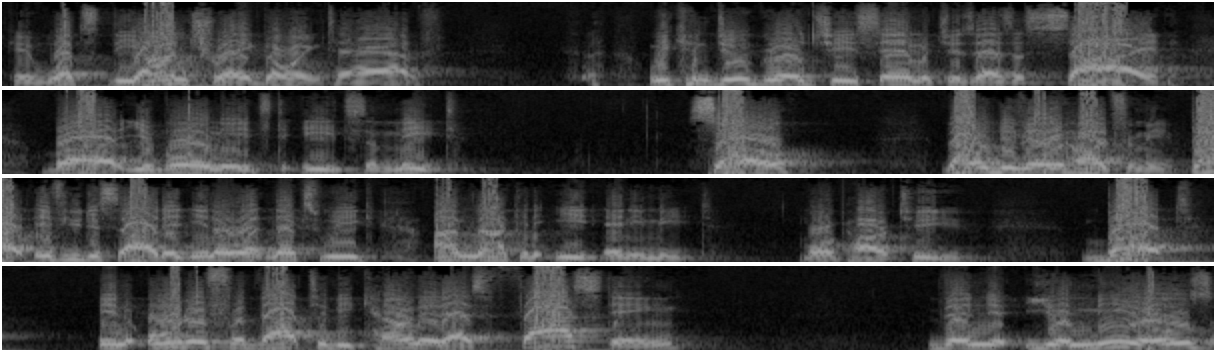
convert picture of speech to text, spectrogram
Okay, what's the entree going to have? we can do grilled cheese sandwiches as a side, but your boy needs to eat some meat. So, that would be very hard for me. But if you decided, you know what, next week I'm not going to eat any meat, more power to you. But in order for that to be counted as fasting, then your meals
